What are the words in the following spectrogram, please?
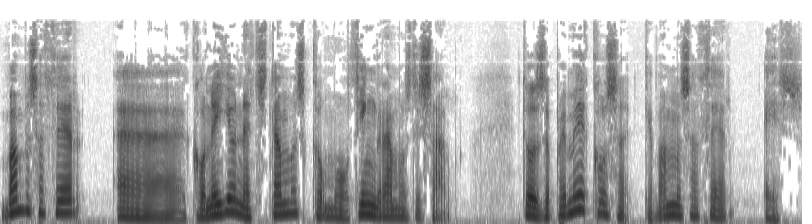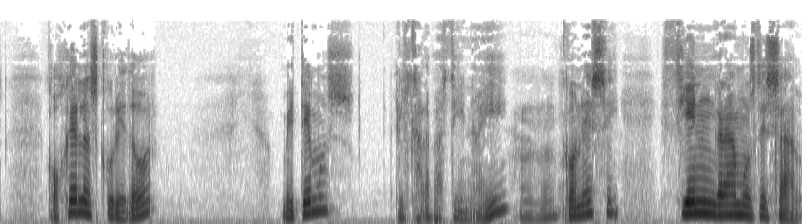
Vamos a hacer, eh, con ello necesitamos como 100 gramos de sal. Entonces, la primera cosa que vamos a hacer es coger el escurridor, metemos el calabacín ahí, con ese 100 gramos de sal.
